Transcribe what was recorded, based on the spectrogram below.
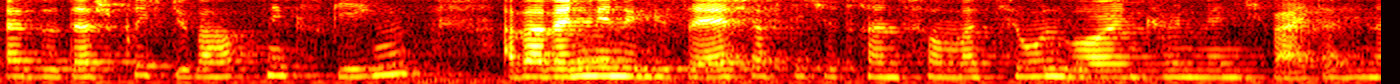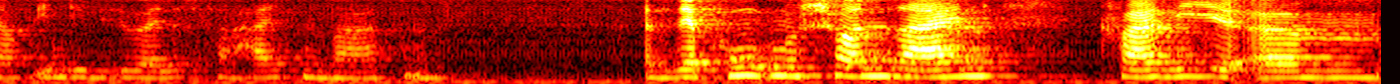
Also da spricht überhaupt nichts gegen. Aber wenn wir eine gesellschaftliche Transformation wollen, können wir nicht weiterhin auf individuelles Verhalten warten. Also der Punkt muss schon sein, quasi ähm,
